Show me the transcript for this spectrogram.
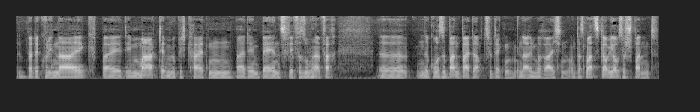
Bei der Kulinarik, bei dem Markt der Möglichkeiten, bei den Bands. Wir versuchen einfach äh, eine große Bandbreite abzudecken in allen Bereichen. Und das macht es, glaube ich, auch so spannend.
